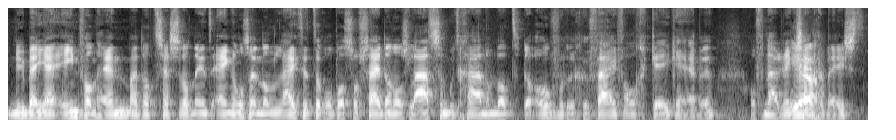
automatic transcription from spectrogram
nu ben jij één van hen, maar dat zegt ze dan in het Engels. En dan lijkt het erop alsof zij dan als laatste moet gaan... omdat de overige vijf al gekeken hebben. Of naar Rick ja. zijn geweest.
